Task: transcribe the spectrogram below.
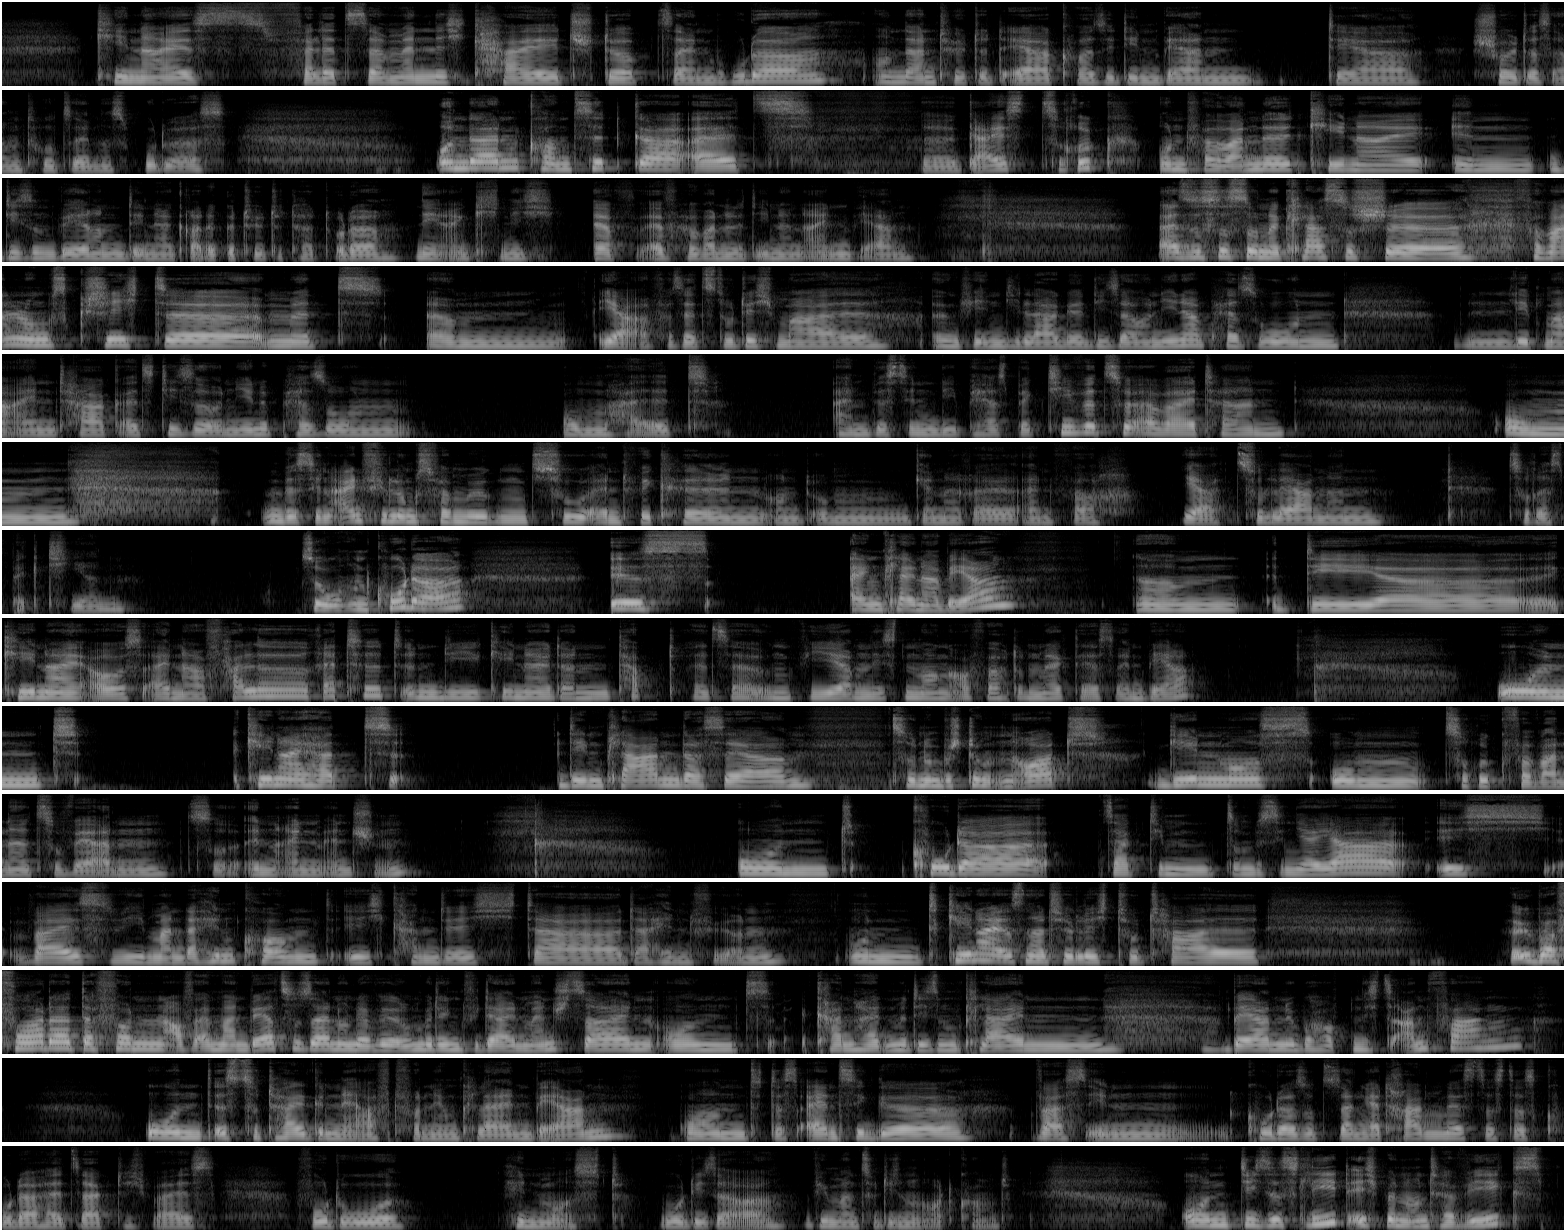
Kinais verletzter Männlichkeit stirbt sein Bruder und dann tötet er quasi den Bären, der schuld ist am Tod seines Bruders. Und dann kommt Sitka als äh, Geist zurück und verwandelt Kenai in diesen Bären, den er gerade getötet hat. Oder, nee, eigentlich nicht. Er, er verwandelt ihn in einen Bären. Also es ist so eine klassische Verwandlungsgeschichte mit, ähm, ja, versetzt du dich mal irgendwie in die Lage dieser und jener Person, leb mal einen Tag als diese und jene Person, um halt ein bisschen die Perspektive zu erweitern, um ein bisschen Einfühlungsvermögen zu entwickeln und um generell einfach ja zu lernen, zu respektieren. So und Koda ist ein kleiner Bär, ähm, der Kenai aus einer Falle rettet, in die Kenai dann tappt, als er irgendwie am nächsten Morgen aufwacht und merkt, er ist ein Bär. Und Kenai hat den Plan, dass er zu einem bestimmten Ort gehen muss, um zurückverwandelt zu werden zu, in einen Menschen. Und Koda sagt ihm so ein bisschen, ja, ja, ich weiß, wie man da hinkommt, ich kann dich da dahin führen. Und Kena ist natürlich total überfordert davon, auf einmal ein Bär zu sein und er will unbedingt wieder ein Mensch sein und kann halt mit diesem kleinen Bären überhaupt nichts anfangen und ist total genervt von dem kleinen Bären. Und das Einzige, was ihn Koda sozusagen ertragen lässt, ist, dass Koda halt sagt, ich weiß, wo du hin musst, wo dieser, wie man zu diesem Ort kommt. Und dieses Lied, Ich bin unterwegs,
